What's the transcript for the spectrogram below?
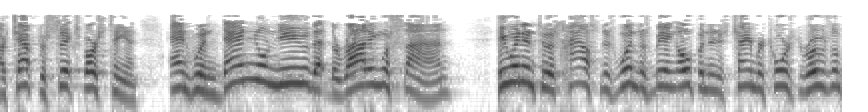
or chapter six, verse ten, and when Daniel knew that the writing was signed, he went into his house and his windows being opened in his chamber towards Jerusalem.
